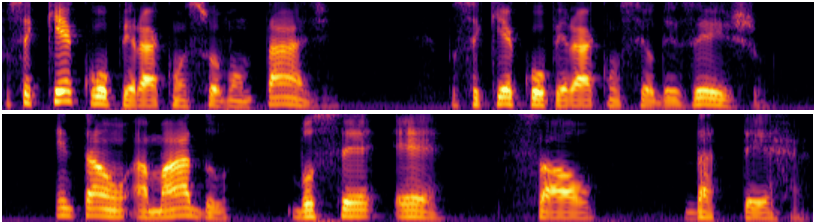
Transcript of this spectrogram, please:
Você quer cooperar com a sua vontade? Você quer cooperar com o seu desejo? Então, amado, você é sal da terra.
